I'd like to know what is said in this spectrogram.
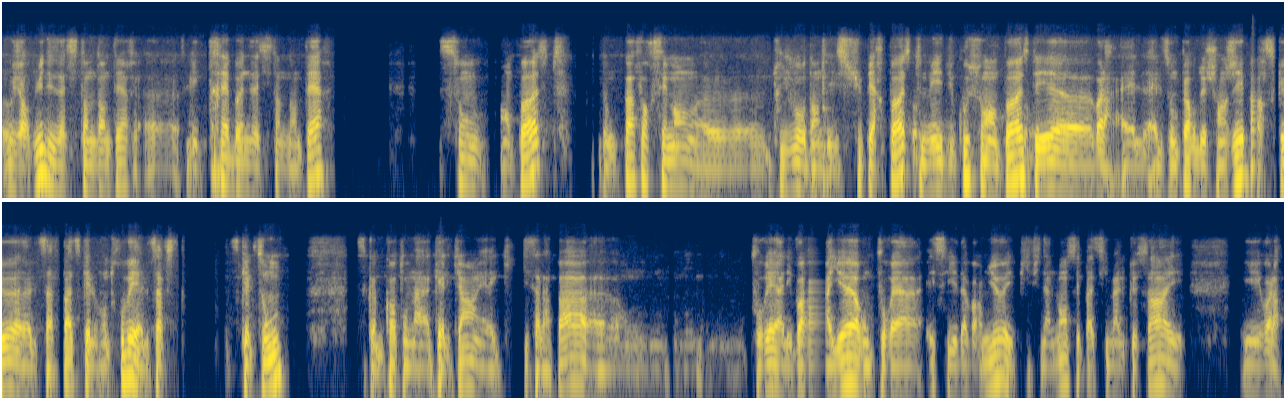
aujourd'hui, des assistantes dentaires, les très bonnes assistantes dentaires, sont en poste, donc pas forcément euh, toujours dans des super postes, mais du coup sont en poste et euh, voilà, elles, elles, ont peur de changer parce qu'elles elles savent pas ce qu'elles vont trouver, elles savent ce qu'elles sont. C'est comme quand on a quelqu'un avec qui ça l'a pas, euh, on, pourrait aller voir ailleurs, on pourrait essayer d'avoir mieux et puis finalement c'est pas si mal que ça et, et voilà.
